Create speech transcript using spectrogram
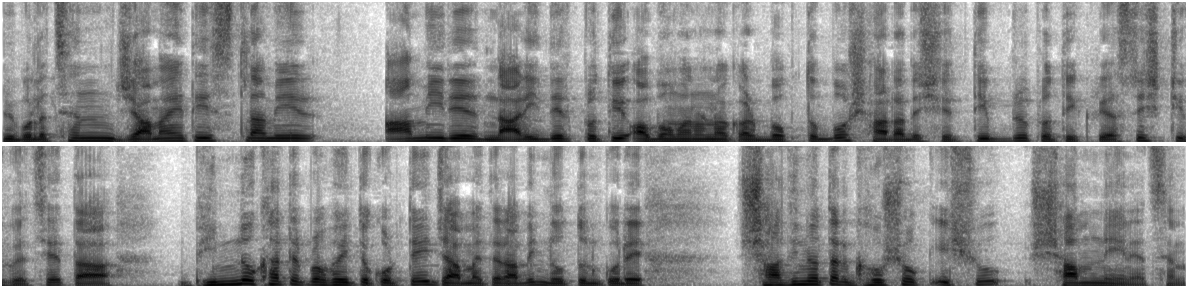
তিনি বলেছেন, জামায়াতে ইসলামীর আমিরের নারীদের প্রতি অবমাননাকর বক্তব্য সারা দেশে তীব্র প্রতিক্রিয়া সৃষ্টি হয়েছে, তা ভিন্ন খাতে প্রভাবিত করতেই জামায়াতের আমির নতুন করে স্বাধীনতার ঘোষক ইস্যু সামনে এনেছেন।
